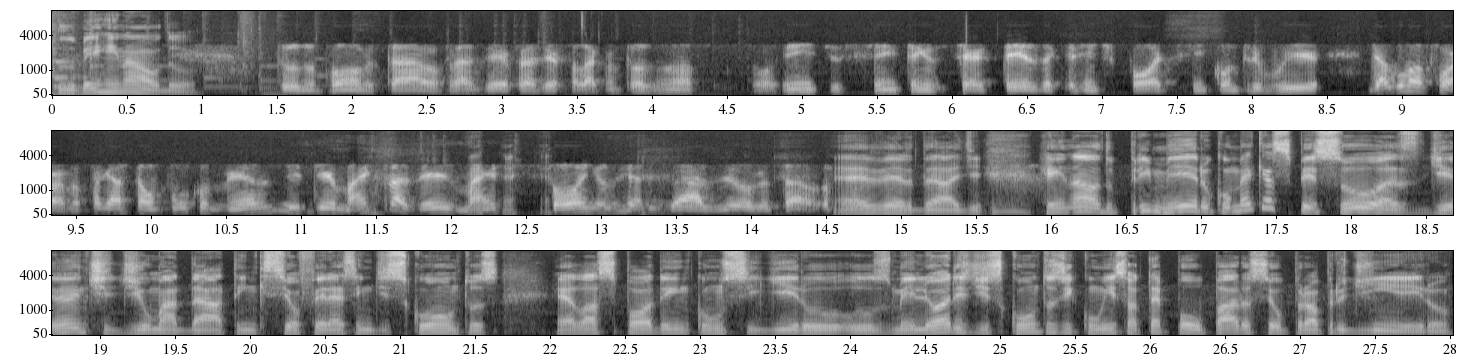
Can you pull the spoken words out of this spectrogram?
Tudo bem, Reinaldo? Tudo bom, Gustavo. Prazer, prazer falar com todos os nossos ouvintes. Sim, tenho certeza que a gente pode sim contribuir de alguma forma, para gastar um pouco menos e ter mais prazer, mais sonhos realizados, viu, Gustavo? É verdade. Reinaldo, primeiro, como é que as pessoas, diante de uma data em que se oferecem descontos, elas podem conseguir o, os melhores descontos e com isso até poupar o seu próprio dinheiro?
